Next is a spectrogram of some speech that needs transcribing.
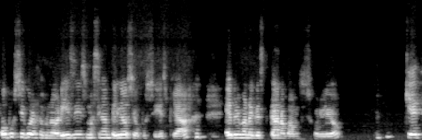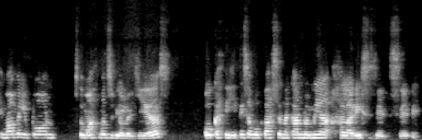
όπως σίγουρα θα γνωρίζεις, μας είχαν τελειώσει οι οπουσίες πια. Έπρεπε αναγκαστικά να πάμε στο σχολείο. Και θυμάμαι λοιπόν στο μάθημα της βιολογίας, ο καθηγητής αποφάσισε να κάνουμε μια χαλαρή συζήτηση,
